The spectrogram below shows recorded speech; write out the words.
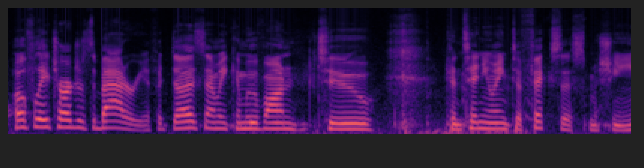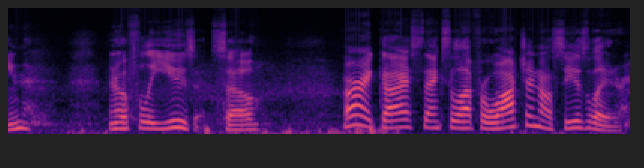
hopefully it charges the battery. If it does, then we can move on to continuing to fix this machine and hopefully use it. So, all right guys, thanks a lot for watching. I'll see you later.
